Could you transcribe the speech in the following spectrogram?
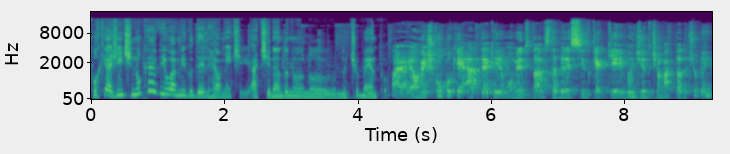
Porque a gente nunca viu o amigo dele realmente atirando no, no, no tio Ben, pô. Ué, é um retcon porque até aquele momento estava estabelecido que aquele bandido tinha matado o tio Ben.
